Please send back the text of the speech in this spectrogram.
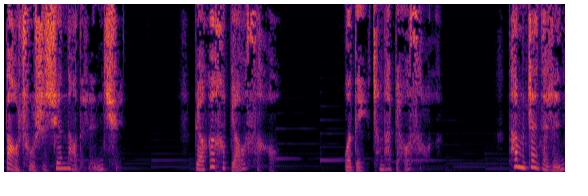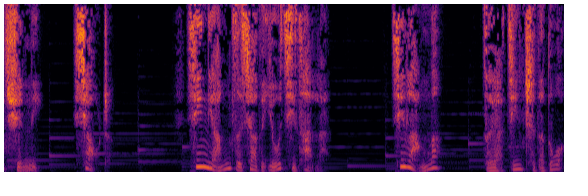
到处是喧闹的人群，表哥和表嫂。我得称他表嫂了。他们站在人群里笑着，新娘子笑得尤其灿烂，新郎呢，则要矜持得多。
